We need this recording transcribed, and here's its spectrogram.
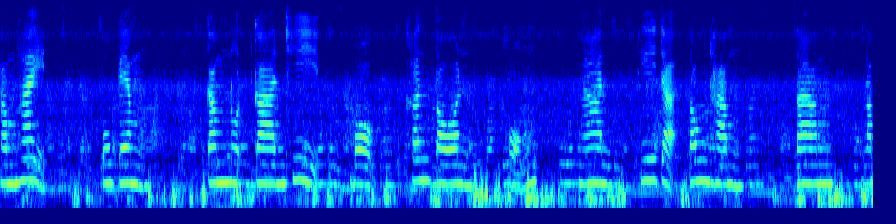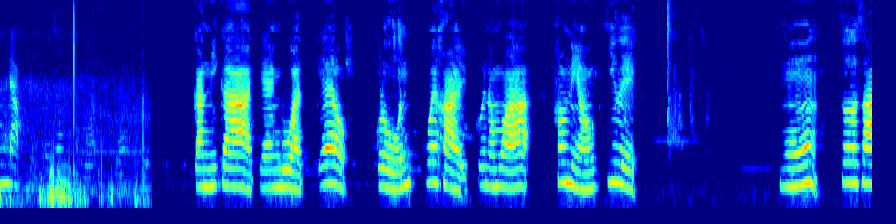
ทำให้โปรแกรมกำหนดการที่บอกขั้นตอนของงานที่จะต้องทำตามลำดับ กันนิกา แกงบวช แก้ว โกรนกล้วยไข่ กล้วยน้ำว้า ข้าวเหนียว ขี้เหล็ก งงเซอร์ซ่า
